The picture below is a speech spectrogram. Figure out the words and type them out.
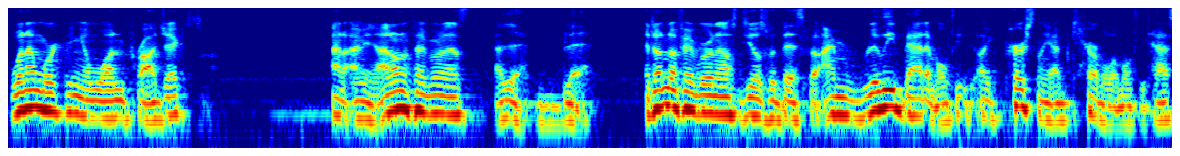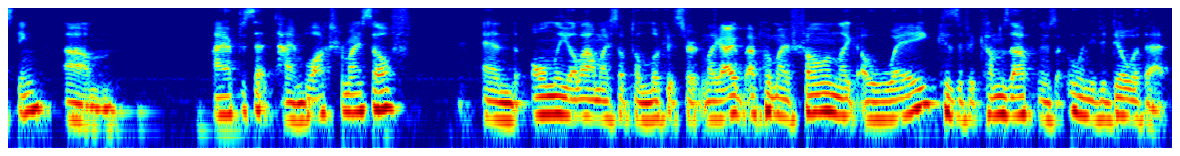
when I'm working on one project. I, I mean, I don't know if everyone else. uh, bleh, bleh. I don't know if everyone else deals with this, but I'm really bad at multi. Like personally, I'm terrible at multitasking. Um, I have to set time blocks for myself and only allow myself to look at certain like I, I put my phone like away because if it comes up and there's like oh I need to deal with that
